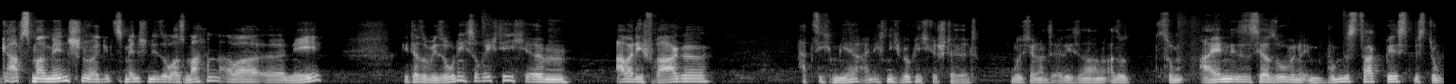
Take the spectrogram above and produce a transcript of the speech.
Gab es mal Menschen oder gibt es Menschen, die sowas machen, aber äh, nee, geht ja sowieso nicht so richtig. Ähm, aber die Frage hat sich mir eigentlich nicht wirklich gestellt, muss ich ja ganz ehrlich sagen. Also zum einen ist es ja so, wenn du im Bundestag bist, bist du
